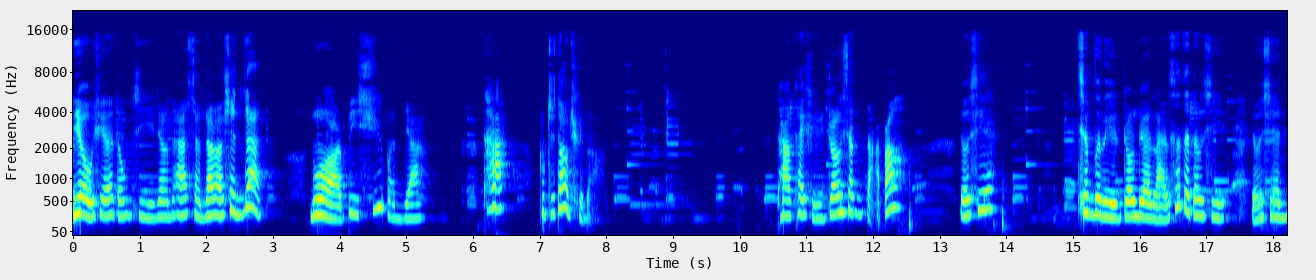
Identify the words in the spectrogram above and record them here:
有些东西让他想到了现在。诺尔必须搬家，他不知道去哪。他开始装箱打包，有些箱子里装着蓝色的东西，有些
